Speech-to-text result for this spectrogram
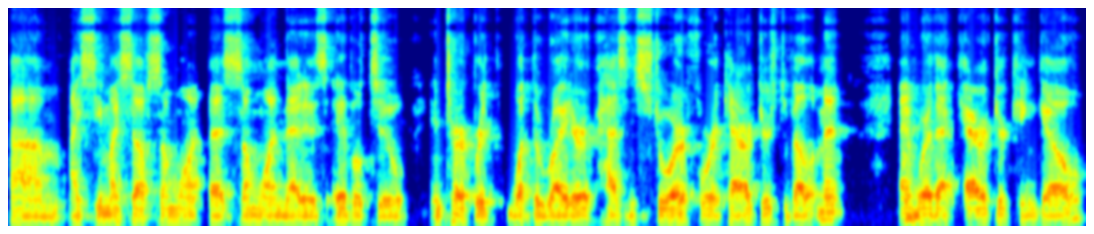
Um, I see myself somewhat as someone that is able to interpret what the writer has in store for a character's development and mm-hmm. where that character can go.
